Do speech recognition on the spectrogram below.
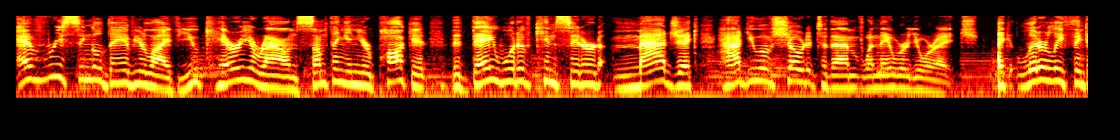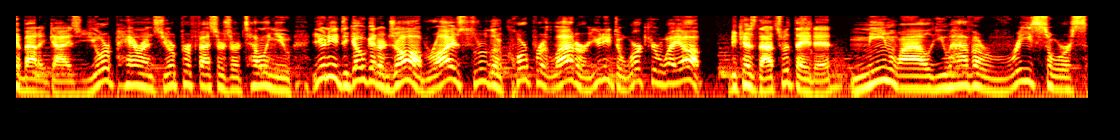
every single day of your life, you carry around something in your pocket that they would have considered magic had you have showed it to them when they were your age. Like, literally think about it, guys. Your parents, your professors are telling you, you need to go get a job, rise through the corporate ladder, you need to work your way up, because that's what they did. Meanwhile, you have a resource,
